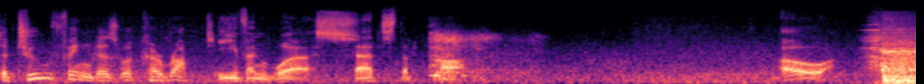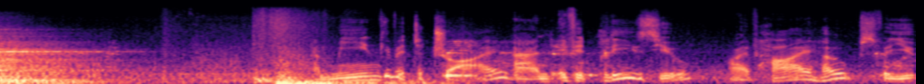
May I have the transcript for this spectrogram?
the two fingers were corrupt. Even worse. That's the part. Oh. I mean, give it a try, and if it please you, I've high hopes for you.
